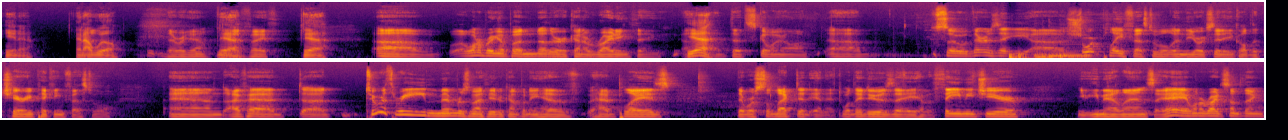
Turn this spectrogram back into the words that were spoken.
You know, and I will. There we go. Yeah. Have faith. Yeah. Uh, I want to bring up another kind of writing thing. Uh, Yeah. that's going on. Uh, so there is a uh, short play festival in New York City called the Cherry Picking Festival, and I've had uh, two or three members of my theater company have had plays that were selected in it. What they do is they have a theme each year. You email in, say, "Hey, I want to write something."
